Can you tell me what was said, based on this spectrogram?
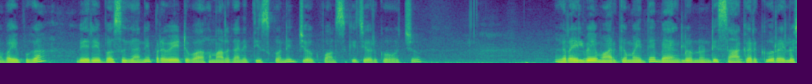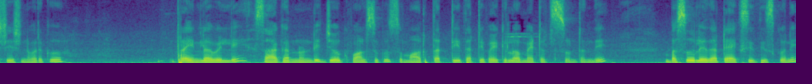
వైపుగా వేరే బస్సు కానీ ప్రైవేటు వాహనాలు కానీ తీసుకొని జోగ్ ఫాల్స్కి చేరుకోవచ్చు. రైల్వే మార్గం అయితే బెంగళూరు నుండి సాగర్కు రైల్వే స్టేషన్ వరకు ట్రైన్లో వెళ్ళి సాగర్ నుండి జోగ్ ఫాల్స్కు సుమారు థర్టీ థర్టీ ఫైవ్ కిలోమీటర్స్ ఉంటుంది. బస్సు లేదా ట్యాక్సీ తీసుకొని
